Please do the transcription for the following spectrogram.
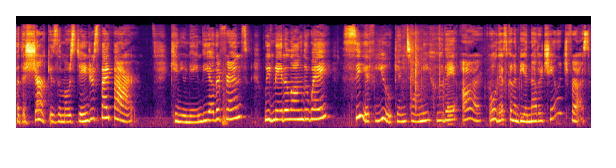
but the shark is the most dangerous by far. Can you name the other friends we've made along the way? See if you can tell me who they are. Oh, that's going to be another challenge for us.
